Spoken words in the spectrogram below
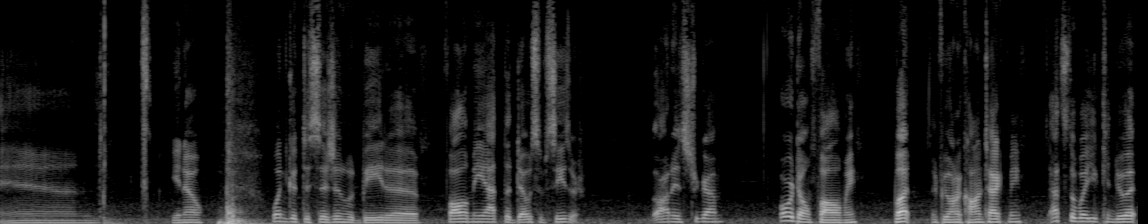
And you know, one good decision would be to follow me at the dose of Caesar on Instagram or don't follow me. But if you want to contact me, that's the way you can do it.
